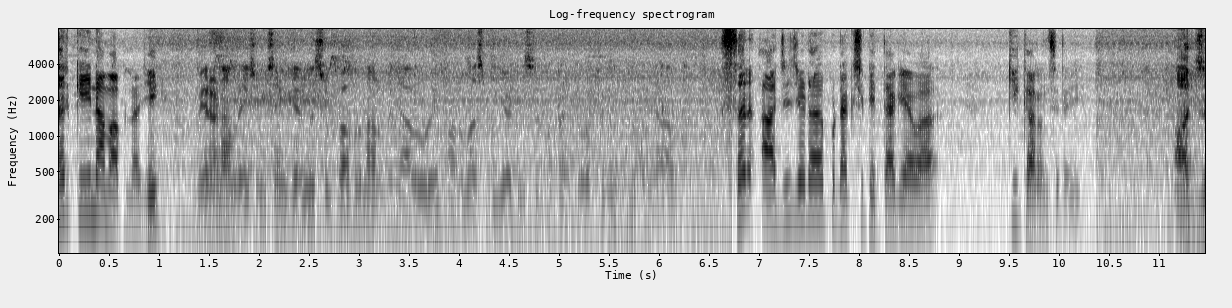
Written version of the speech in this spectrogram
ਸਰ ਕੀ ਨਾਮ ਆ ਆਪਣਾ ਜੀ? ਮੇਰਾ ਨਾਮ ਰੇਸ਼ਮ ਸਿੰਘ ਗਿੱਲ ਸੂਬਾ ਪ੍ਰਧਾਨ ਪੰਜਾਬ ਰੋਡਵੇ ਫਨਮਸ PRTC contract worker union Punjab. Sir ਅੱਜ ਜਿਹੜਾ ਪ੍ਰੋਟੈਕਸ਼ਨ ਕੀਤਾ ਗਿਆ ਵਾ ਕੀ ਕਾਰਨ ਸੀ ਜੀ ਅੱਜ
